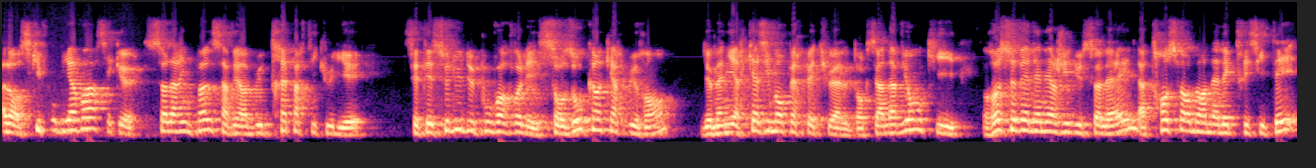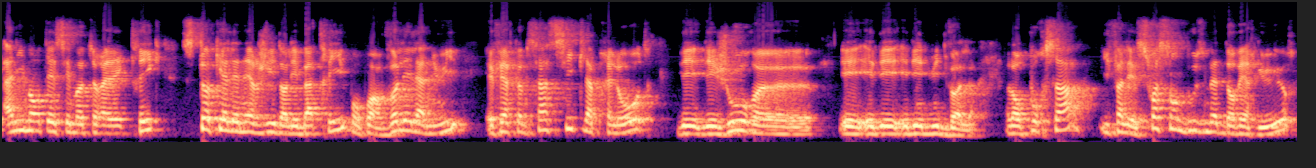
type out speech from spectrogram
Alors, ce qu'il faut bien voir, c'est que Solar Impulse avait un but très particulier. C'était celui de pouvoir voler sans aucun carburant de manière quasiment perpétuelle. Donc c'est un avion qui recevait l'énergie du soleil, la transformait en électricité, alimentait ses moteurs électriques, stockait l'énergie dans les batteries pour pouvoir voler la nuit et faire comme ça, cycle après l'autre, des, jours euh, et, des, des, nuits de vol. Alors pour ça, il fallait 72 mètres d'envergure,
